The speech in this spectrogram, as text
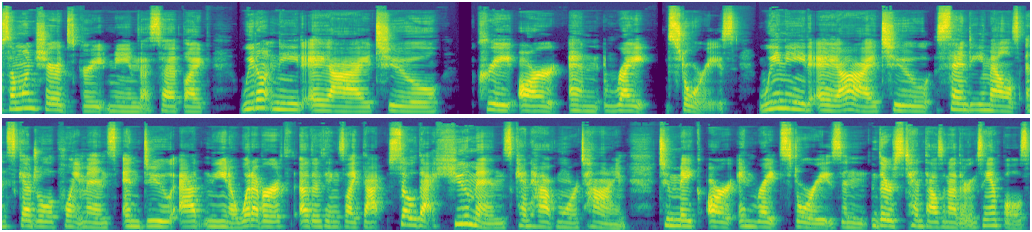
Someone shared this great meme that said, like, we don't need AI to create art and write stories. We need AI to send emails and schedule appointments and do add, you know, whatever other things like that so that humans can have more time to make art and write stories. And there's 10,000 other examples.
